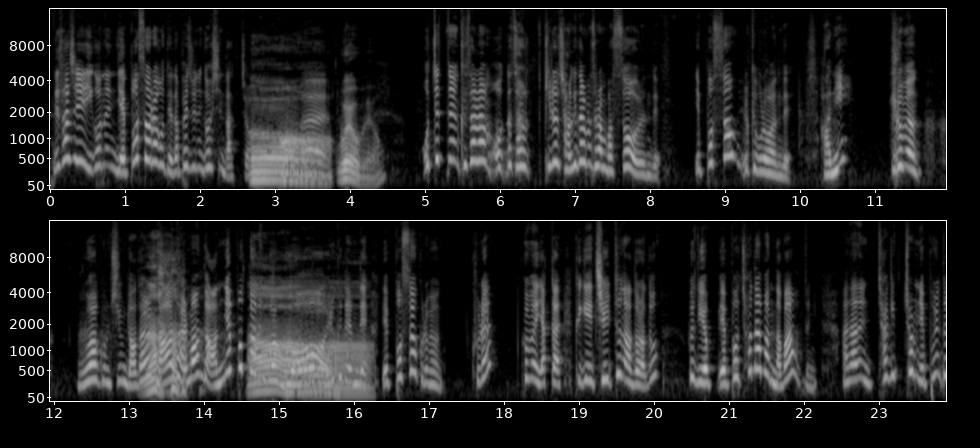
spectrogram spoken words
근데 사실 이거는 예뻤어라고 대답해 주는 게 훨씬 낫죠. 어. 네. 왜요, 왜요? 어쨌든 그 사람, 어, 나 자, 길에서 자기 닮은 사람 봤어. 이랬는데, 예뻤어? 이렇게 물어봤는데, 아니? 이러면, 뭐야, 그럼 지금 나, 닮, 나 닮았는데 안 예뻤다는 거야, 아. 뭐야. 이렇게 되는데, 예뻤어? 그러면, 그래? 그러면 약간 그게 질투 나더라도, 그래서 예, 예뻐 쳐다봤나 봐? 그랬더니, 아, 나는 자기처럼 예쁘니까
